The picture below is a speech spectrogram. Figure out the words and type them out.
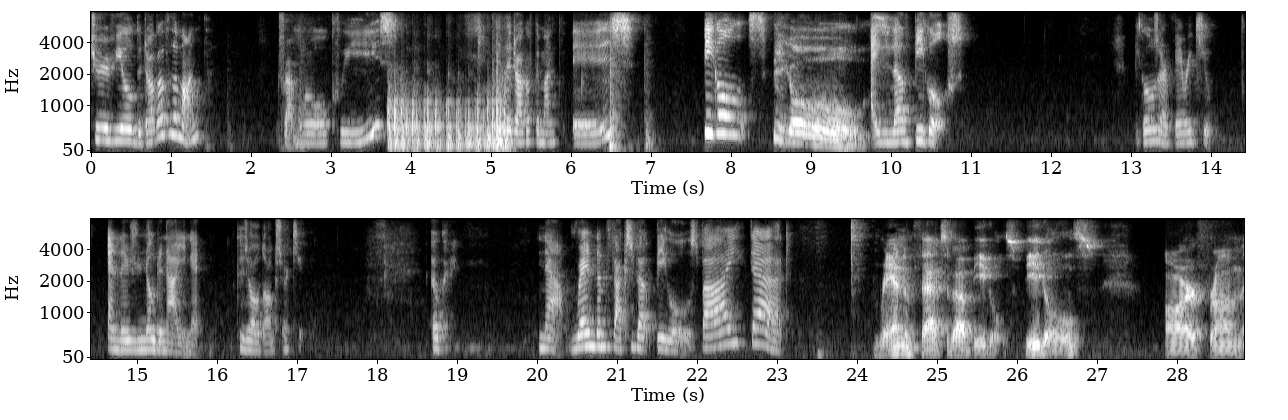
to reveal the dog of the month, drum roll please. And the dog of the month is Beagles. Beagles. I love beagles. Beagles are very cute, and there's no denying it because all dogs are cute. Okay. Now, random facts about beagles by Dad. Random facts about beagles. Beagles are from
